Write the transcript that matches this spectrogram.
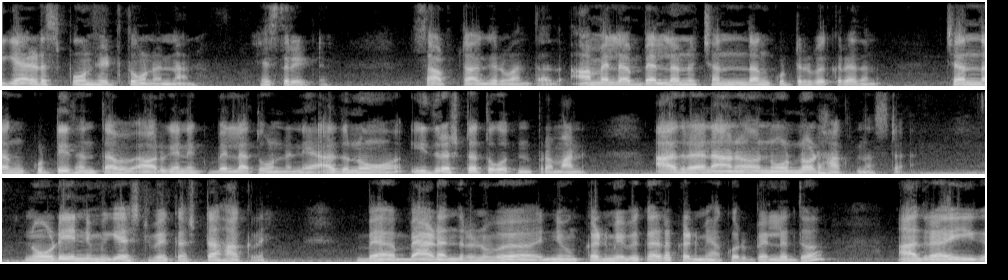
ಈಗ ಎರಡು ಸ್ಪೂನ್ ಹಿಟ್ಟು ತೊಗೊಂಡೆ ನಾನು, ಹೆಸರು ಹಿಟ್ಟು. ಸಾಫ್ಟ್ ಆಗಿರುವಂಥದ್ದು ಆಮೇಲೆ ಬೆಲ್ಲನೂ ಚಂದಂಗೆ ಕುಟ್ಟಿರ್ಬೇಕು ರೀ ಅದನ್ನು. ಚಂದಂಗೆ ಕುಟ್ಟಿದಂಥ ಆರ್ಗ್ಯಾನಿಕ್ ಬೆಲ್ಲ ತೊಗೊಂಡನಿ. ಅದನ್ನು ಇದ್ರಷ್ಟೇ ತೊಗೋತೀನಿ ಪ್ರಮಾಣ. ಆದ್ರೆ ನಾನು ನೋಡಿ ನೋಡಿ ಹಾಕ್ತೀನಿ ಅಷ್ಟೆ. ನೋಡಿ ನಿಮಗೆ ಎಷ್ಟು ಬೇಕಷ್ಟ ಹಾಕ್ರಿ. ಬ್ಯಾಡ ಅಂದ್ರೂ ನೀವು ಕಡಿಮೆ ಬೇಕಾದ್ರೆ ಕಡಿಮೆ ಹಾಕೋರು ಬೆಲ್ಲದ್ದು. ಆದ್ರೆ ಈಗ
